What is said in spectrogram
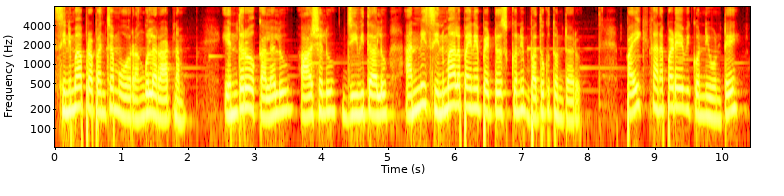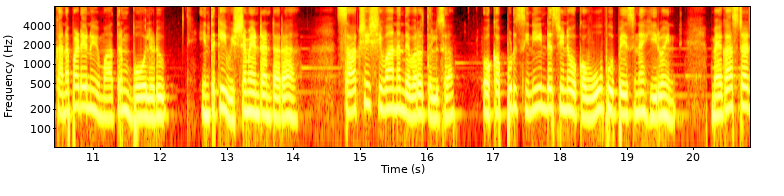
సినిమా ప్రపంచం ఓ రంగుల రాట్నం. ఎందరో కలలు ఆశలు జీవితాలు అన్నీ సినిమాలపైనే పెట్టేసుకుని బతుకుతుంటారు. పైకి కనపడేవి కొన్ని ఉంటే కనపడేనివి మాత్రం బోలెడు. ఇంతకీ విషయం ఏంటంటారా? సాక్షి శివానంద్ ఎవరో తెలుసా? ఒకప్పుడు సినీ ఇండస్ట్రీని ఒక ఊపు ఊపేసిన హీరోయిన్. మెగాస్టార్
